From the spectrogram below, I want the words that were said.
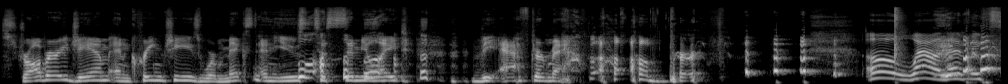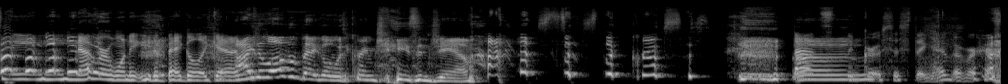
Strawberry jam and cream cheese were mixed and used to simulate the aftermath of birth. Oh wow, that makes me never want to eat a bagel again. I love a bagel with cream cheese and jam. it's just the grossest. That's Uh, the grossest thing I've ever heard.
